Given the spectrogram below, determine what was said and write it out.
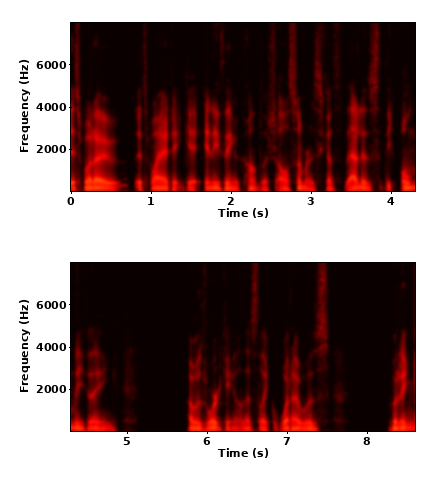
It's what I, it's why I didn't get anything accomplished all summer, is because that is the only thing I was working on. That's like what I was putting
